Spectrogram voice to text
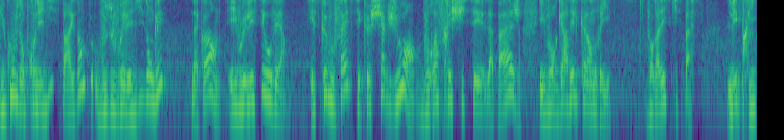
Du coup, vous en prenez 10 par exemple, vous ouvrez les 10 onglets, d'accord Et vous les laissez ouverts. Et ce que vous faites, c'est que chaque jour, vous rafraîchissez la page et vous regardez le calendrier. Vous regardez ce qui se passe. Les prix,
